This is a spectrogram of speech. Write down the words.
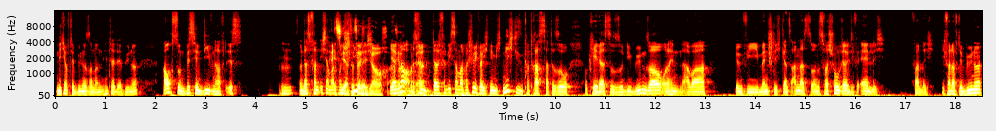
nicht auf der Bühne, sondern hinter der Bühne, auch so ein bisschen dievenhaft ist. Und das fand ich am Ja, Anfang ist ja schwierig. tatsächlich auch. ja, Also, genau, aber das ja. fand, dadurch fand ich es am Anfang schwierig, weil ich nämlich nicht diesen Kontrast hatte, so, okay, da ist so, so die Bühnensau und da hinten aber irgendwie menschlich ganz anders, sondern es war schon relativ ähnlich, fand ich. Ich fand auf der Bühne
